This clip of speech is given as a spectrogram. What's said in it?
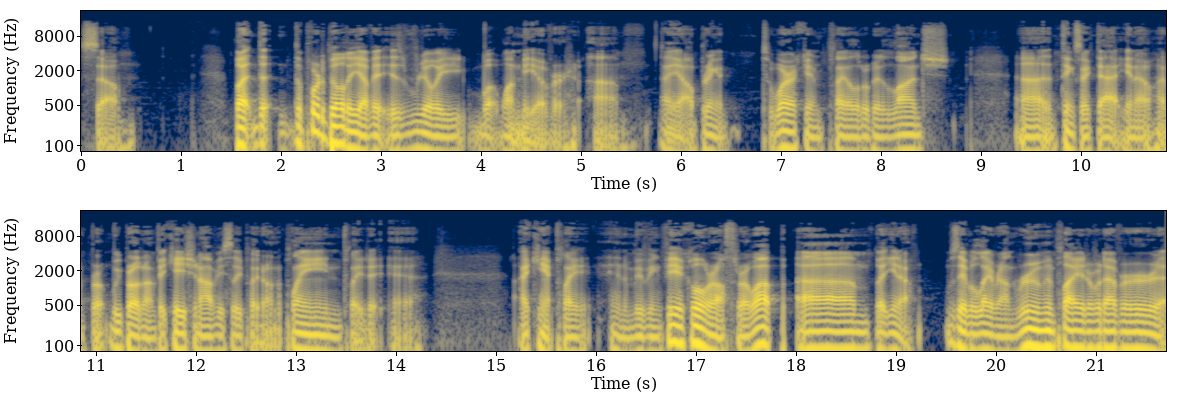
So, but the the portability of it is really what won me over. Um, I, I'll bring it to work and play a little bit of lunch, uh, things like that. You know, brought, we brought it on vacation. Obviously, played it on the plane. Played it. Uh, I can't play it in a moving vehicle or I'll throw up. Um, but you know, was able to lay around the room and play it or whatever.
